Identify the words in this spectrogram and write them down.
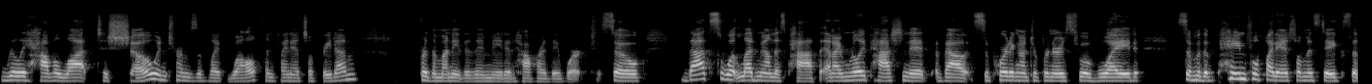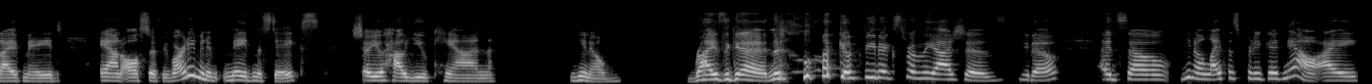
really have a lot to show in terms of like wealth and financial freedom for the money that they made and how hard they worked. So that's what led me on this path. And I'm really passionate about supporting entrepreneurs to avoid some of the painful financial mistakes that I've made and also if you've already made mistakes show you how you can you know rise again like a phoenix from the ashes you know and so you know life is pretty good now i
